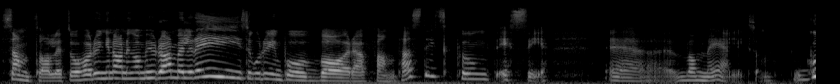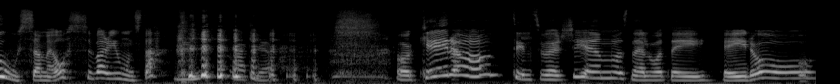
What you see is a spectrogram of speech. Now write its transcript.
samtalet. Och har du ingen aning om hur du anmäler dig så går du in på varafantastisk.se. Eh, var med liksom. Gosa med oss varje onsdag. Verkligen. Okej då, tills vi hörs igen. Var snäll mot dig. Hej då!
